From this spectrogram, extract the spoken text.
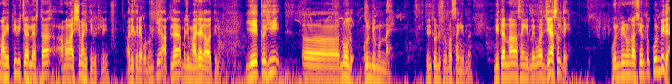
माहिती विचारली असता आम्हाला अशी माहिती भेटली अधिकाऱ्याकडून की आपल्या म्हणजे माझ्या गावातील एकही नोंद कुणबी म्हणून नाही. त्यांनी तोंडी स्वरूपात सांगितलं. मी त्यांना सांगितलं की बा जे असेल ते. कुणबी नोंद असेल तर कुणबी द्या.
